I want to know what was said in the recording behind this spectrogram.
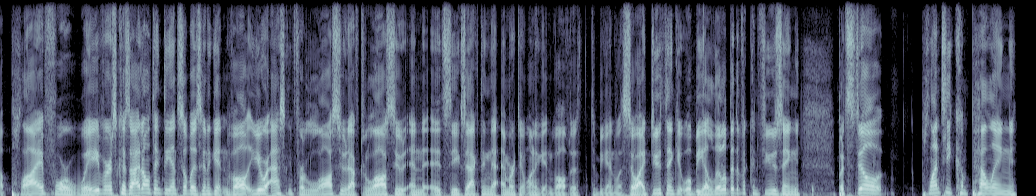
apply for waivers? Because I don't think the NCAA is going to get involved. You were asking for lawsuit after lawsuit, and it's the exact thing that Emmert didn't want to get involved with to begin with. So I do think it will be a little bit of a confusing, but still plenty compelling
